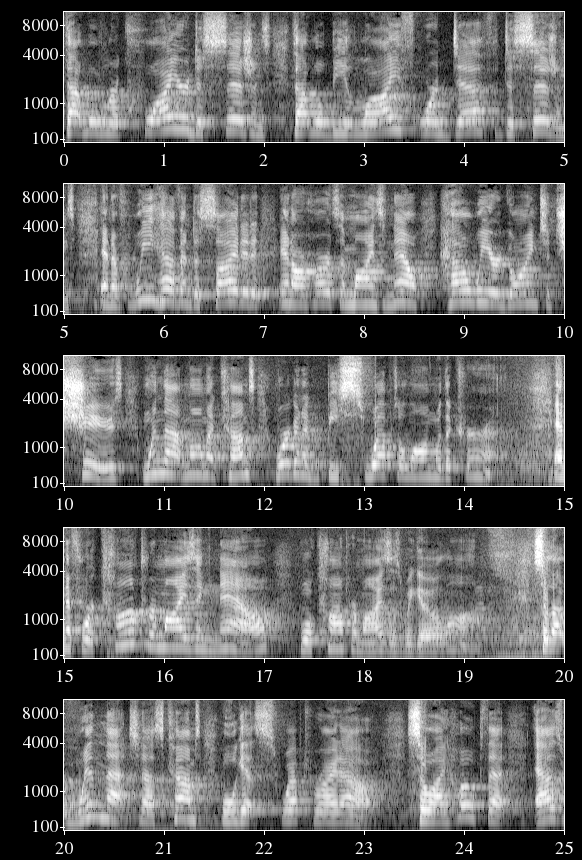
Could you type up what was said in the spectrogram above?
that will require decisions that will be life or death decisions. And if we haven't decided in our hearts and minds now how we are going to choose, when that moment comes, we're going to be swept along with the current. And if we're compromising now, we'll compromise as we go along. So that when that test comes, we'll get swept right out. So I hope that as,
